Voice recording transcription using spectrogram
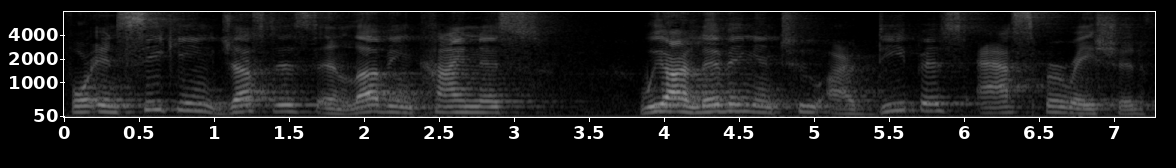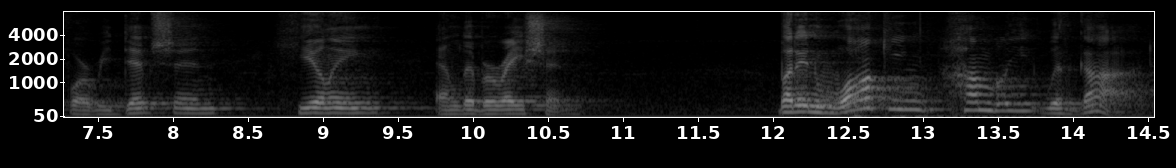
For in seeking justice and loving kindness, we are living into our deepest aspiration for redemption, healing, and liberation. But in walking humbly with God,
